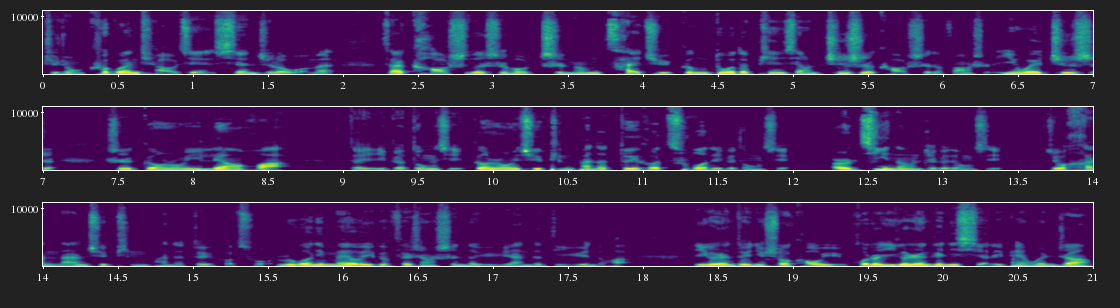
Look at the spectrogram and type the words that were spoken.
这种客观条件限制了我们在考试的时候只能采取更多的偏向知识考试的方式，因为知识是更容易量化的一个东西，更容易去评判的对和错的一个东西，而技能这个东西。就很难去评判的对和错。如果你没有一个非常深的语言的底蕴的话，一个人对你说口语，或者一个人给你写了一篇文章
